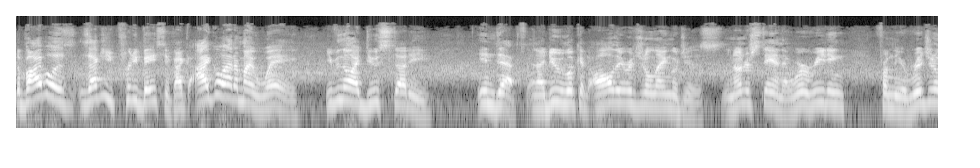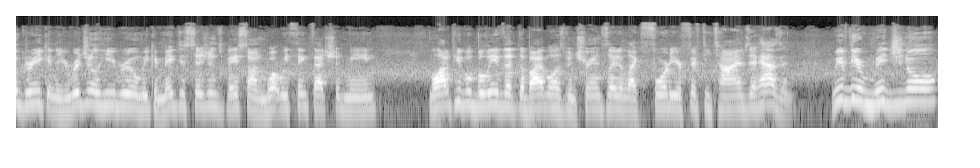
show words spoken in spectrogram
The Bible is, is actually pretty basic. Like I go out of my way, even though I do study in depth and I do look at all the original languages and understand that we're reading from the original Greek and the original Hebrew, and we can make decisions based on what we think that should mean. A lot of people believe that the Bible has been translated like 40 or 50 times. It hasn't. We have the original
